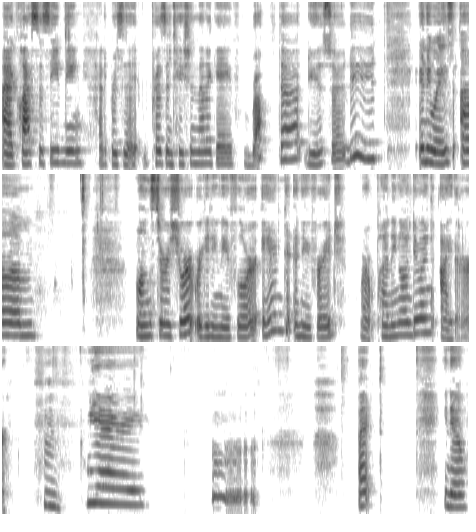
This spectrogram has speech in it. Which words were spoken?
I had class this evening, had a pre presentation that I gave. Rock that. Yes, I did. Anyways, um, long story short, we're getting a new floor and a new fridge. We aren't planning on doing either. Hmm. Yay. Hmm. But, you know,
